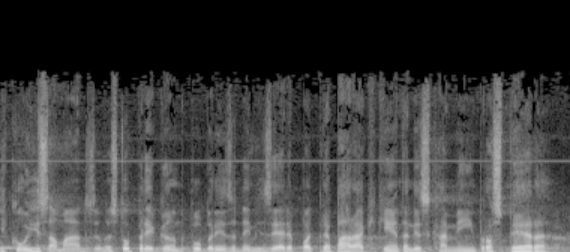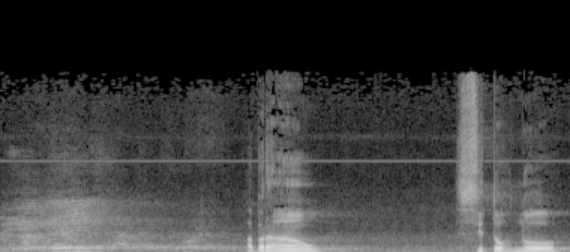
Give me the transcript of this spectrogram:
E com isso, amados, eu não estou pregando pobreza nem miséria. Pode preparar que quem entra nesse caminho prospera. Abraão se tornou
